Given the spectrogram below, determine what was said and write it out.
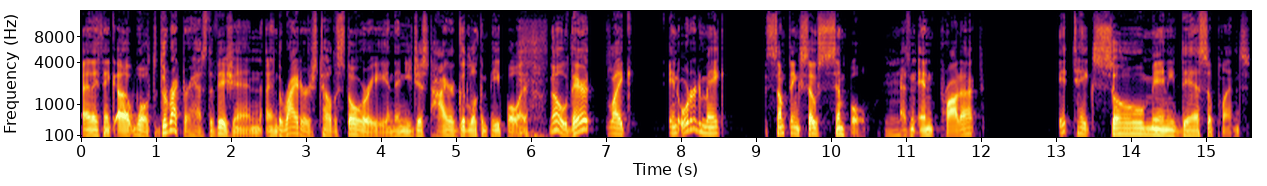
And they think, uh, well, the director has the vision and the writers tell the story, and then you just hire good looking people. And, no, they're like, in order to make something so simple as an end product, it takes so many disciplines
